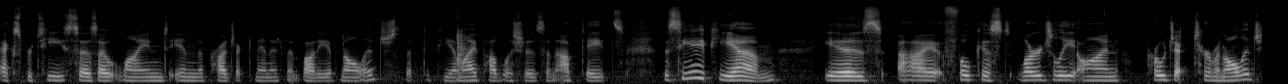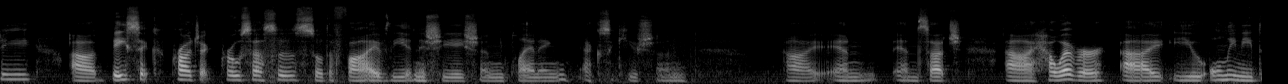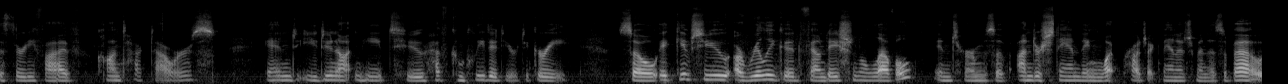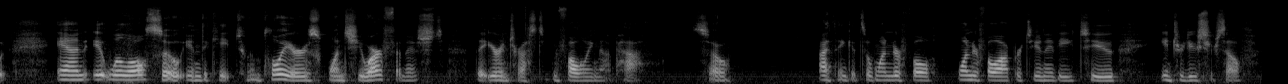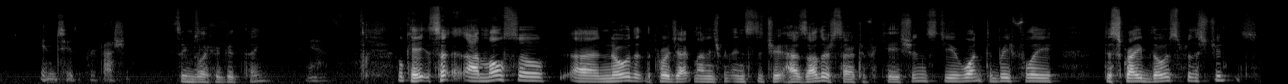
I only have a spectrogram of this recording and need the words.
expertise as outlined in the project management body of knowledge that the PMI publishes and updates. The CAPM is uh, focused largely on project terminology, uh, basic project processes, so the five, the initiation, planning, execution, uh, and, and such. Uh, however, uh, you only need the 35 contact hours and you do not need to have completed your degree. So it gives you a really good foundational level in terms of understanding what project management is about. And it will also indicate to employers once you are finished that you're interested in following that path. So I think it's a wonderful, wonderful opportunity to introduce yourself into the profession. Seems like a good thing. Yes. Okay, so I'm also uh, know that the Project Management Institute has other certifications. Do you want to briefly describe those for the students?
